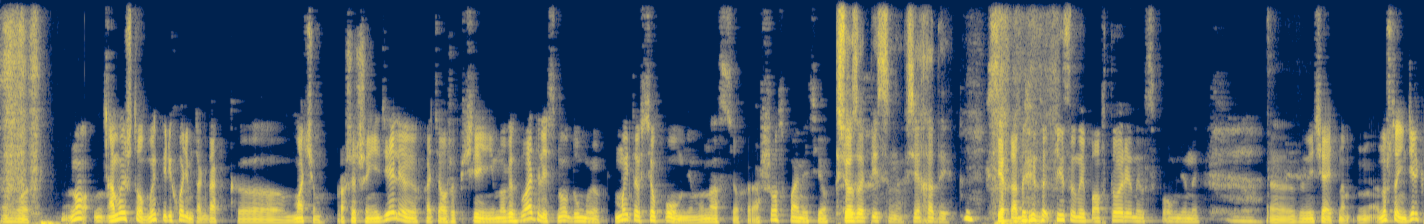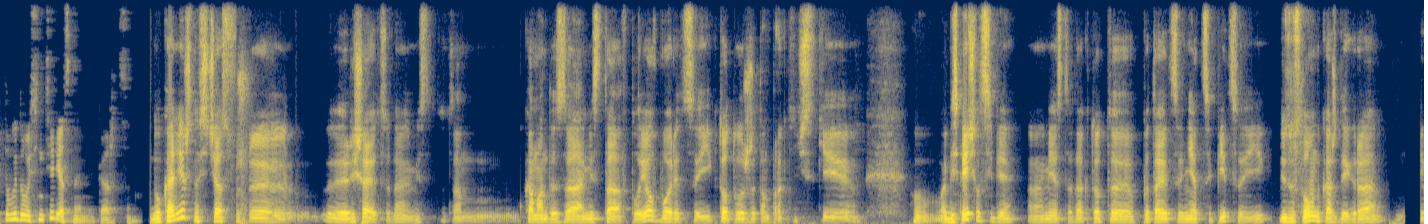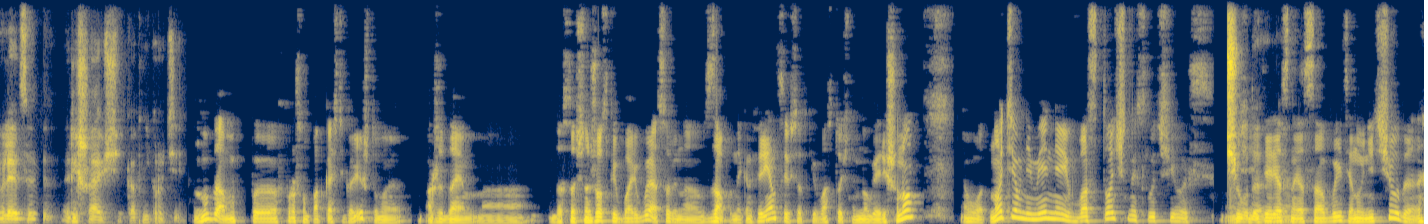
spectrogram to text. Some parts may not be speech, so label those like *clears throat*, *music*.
Вот. Ну, а мы что? Мы переходим тогда к э, матчам прошедшей недели, хотя уже впечатления немного сгладились, но думаю, мы-то все помним, у нас все хорошо с памятью. Все записано, все ходы. Все ходы *laughs* записаны, повторены, вспомнены. Э, замечательно. Ну что, неделька-то выдалась интересная, мне кажется. Ну, конечно, сейчас уже э, решаются, да, мес- там команды за места в плей-офф борются, и кто-то уже там практически обеспечил себе э, место, да, кто-то пытается не отцепиться, и, безусловно, каждая игра является решающей, как ни крути. Ну да, мы в, в прошлом подкасте говорили, что мы ожидаем достаточно жесткой борьбы, особенно в западной конференции, все-таки в восточной многое решено. Вот. Но, тем не менее, в восточной случилось Чудо, интересное событие. Ну, не чудо,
